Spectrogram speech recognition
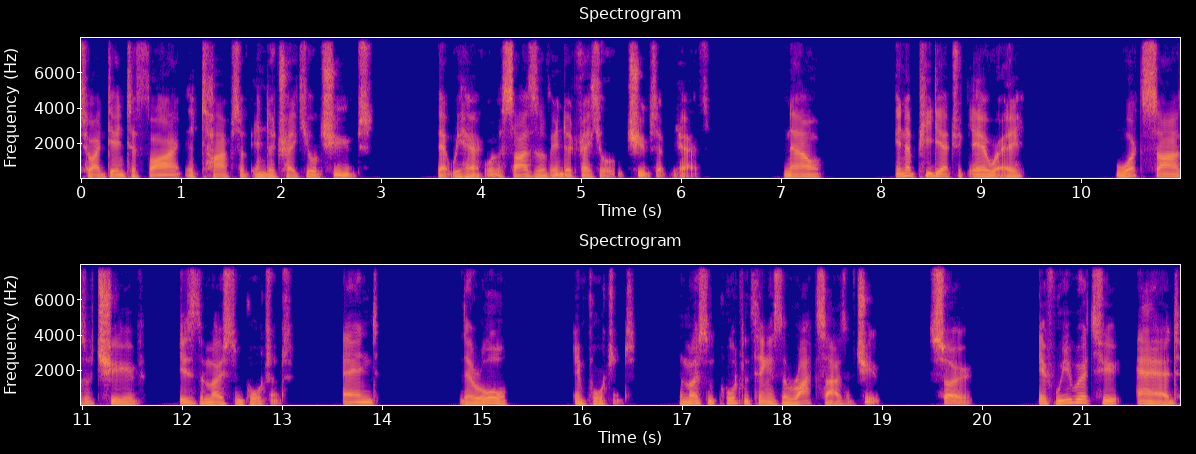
to identify the types of endotracheal tubes that we have or the sizes of endotracheal tubes that we have. Now, in a pediatric airway, what size of tube is the most important? And they're all important. The most important thing is the right size of tube. So if we were to add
